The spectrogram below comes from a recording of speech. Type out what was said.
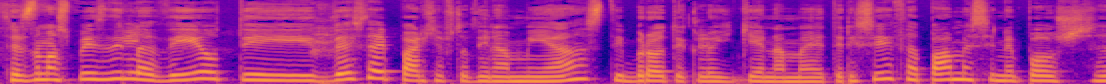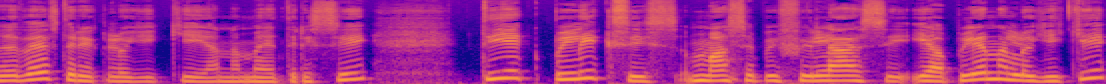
Θες να μας πεις δηλαδή ότι δεν θα υπάρχει αυτοδυναμία στην πρώτη εκλογική αναμέτρηση, θα πάμε συνεπώς σε δεύτερη εκλογική αναμέτρηση. Τι εκπλήξεις μας επιφυλάσσει η απλή αναλογική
